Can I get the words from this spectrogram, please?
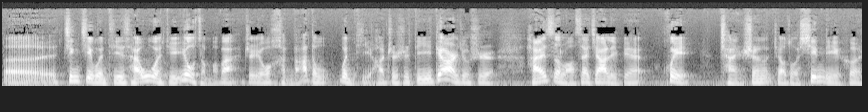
呃经济问题、财务问题又怎么办？这有很大的问题哈。这是第一。第二就是孩子老在家里边会产生叫做心理和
